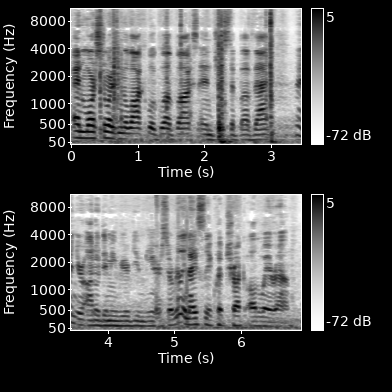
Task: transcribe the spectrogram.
and more storage in the lockable glove box and just above that, and your auto dimming rear view mirror. So really nicely equipped truck all the way around.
